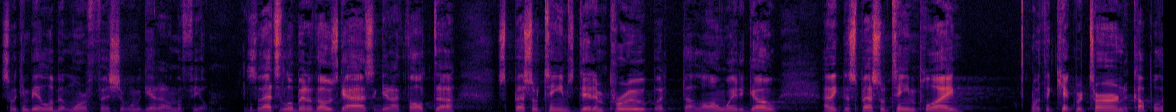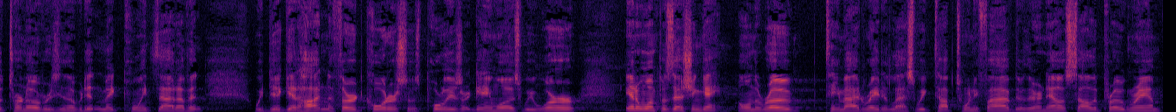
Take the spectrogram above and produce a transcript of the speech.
so we can be a little bit more efficient when we get out on the field. So that's a little bit of those guys. Again, I thought uh, special teams did improve, but a long way to go. I think the special team play with the kick return, a couple of the turnovers, you know, we didn't make points out of it. We did get hot in the third quarter, so as poorly as our game was, we were in a one possession game on the road. Team I had rated last week top 25. They're there now, a solid program.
